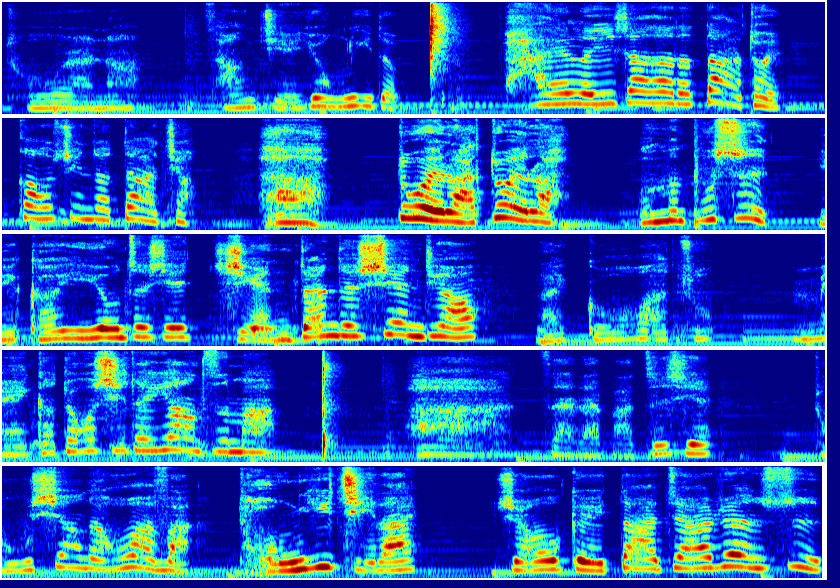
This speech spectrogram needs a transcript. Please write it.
突然呢，仓颉用力的拍了一下他的大腿，高兴的大叫：“啊，对了对了，我们不是也可以用这些简单的线条来勾画出每个东西的样子吗？啊，再来把这些图像的画法统一起来，教给大家认识，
